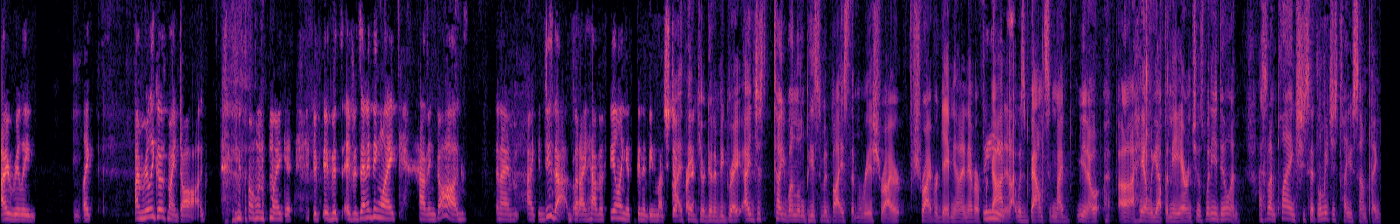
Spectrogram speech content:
I really like, I'm really good with my dog. you know, and I'm like, if, if it's if it's anything like having dogs, then I'm I can do that. But I have a feeling it's going to be much different. I think you're going to be great. I just tell you one little piece of advice that Maria Shriver, Shriver gave me, and I never forgot it. I was bouncing my, you know, uh, Haley up in the air, and she goes, "What are you doing?" I said, "I'm playing." She said, "Let me just tell you something.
